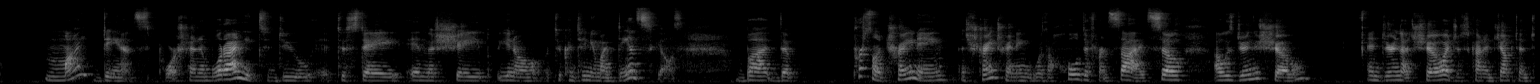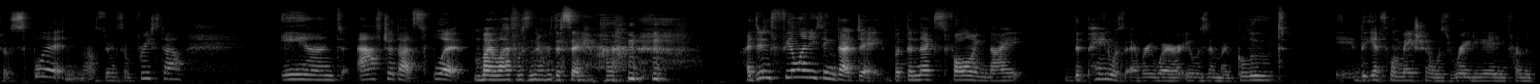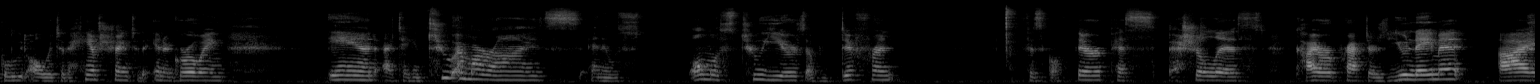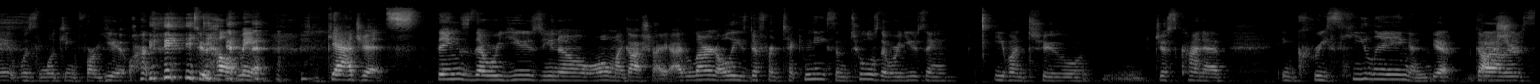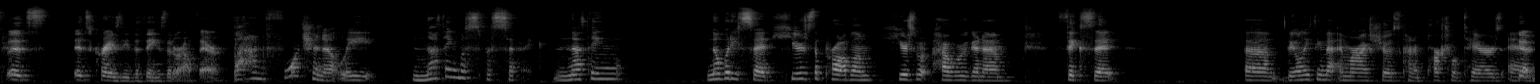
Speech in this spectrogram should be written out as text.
my dance portion and what I need to do to stay in the shape, you know, to continue my dance skills. But the personal training and strength training was a whole different side. So I was doing a show, and during that show, I just kind of jumped into a split and I was doing some freestyle. And after that split, my life was never the same. I didn't feel anything that day, but the next following night, the pain was everywhere. It was in my glute. I- The inflammation was radiating from the glute all the way to the hamstring, to the inner groin. And I'd taken two MRIs, and it was almost two years of different physical therapists, specialists, chiropractors, you name it. I was looking for you to help me. Gadgets, things that were used, you know, oh my gosh, I, I learned all these different techniques and tools that we're using even to just kind of increase healing and Yeah. gosh. Uh, it's it's crazy the things that are out there. But unfortunately, nothing was specific. Nothing. Nobody said, "Here's the problem. Here's what how we're gonna fix it." Um, the only thing that MRI shows kind of partial tears, and Yep.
